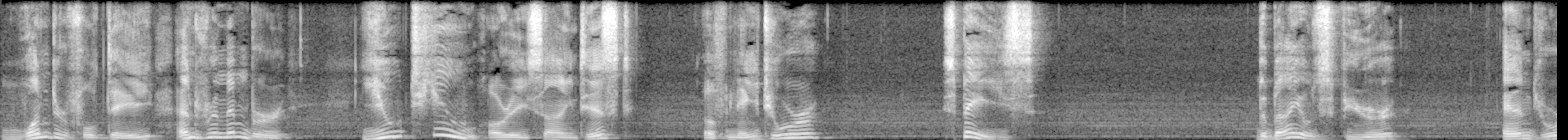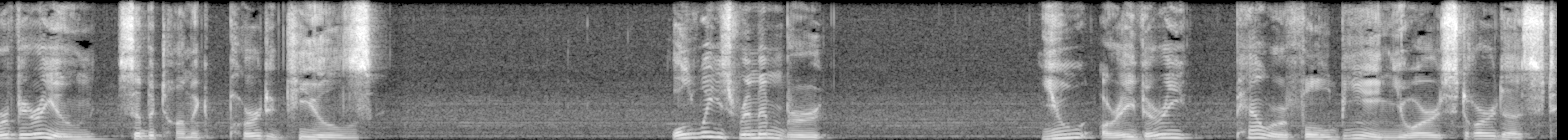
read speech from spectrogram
wonderful day, and remember, you too are a scientist of nature, space, the biosphere, and your very own subatomic particles. Always remember, you are a very powerful being. You are stardust.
